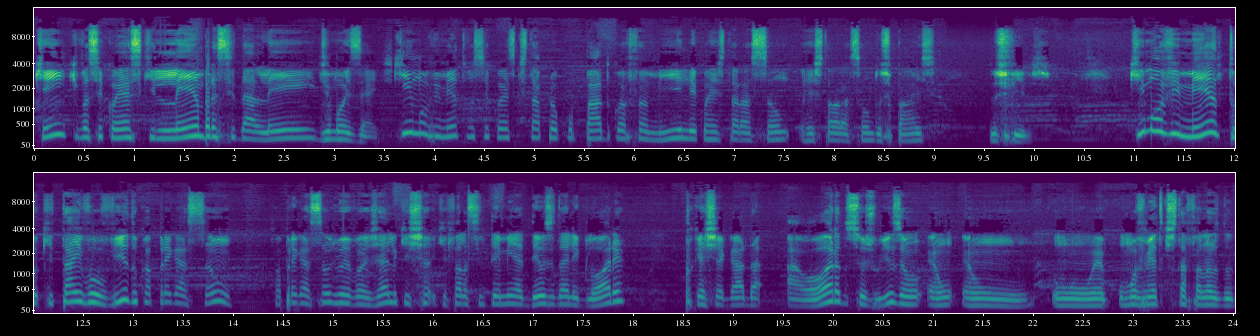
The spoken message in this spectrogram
Quem que você conhece que lembra-se da lei de Moisés? Que movimento você conhece que está preocupado com a família com a restauração, restauração dos pais, dos filhos? Que movimento que está envolvido com a pregação, com a pregação de um evangelho que, que fala assim, temer a Deus e dar-lhe glória, porque é chegada a hora do seu juízo, é um, é um, um, é um movimento que está falando do,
